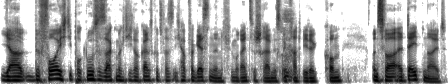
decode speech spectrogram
Ja, bevor ich die Prognose sage, möchte ich noch ganz kurz was, ich habe vergessen, in den Film reinzuschreiben, ist mir gerade wieder gekommen. Und zwar A Date Night.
